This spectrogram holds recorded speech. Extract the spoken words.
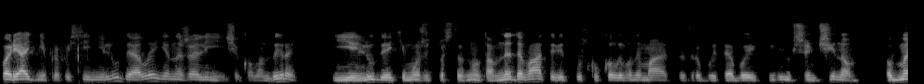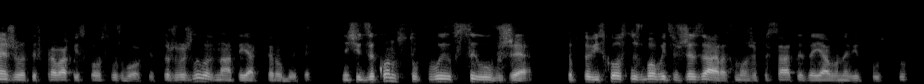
порядні професійні люди, але є на жаль і інші командири. І люди, які можуть просто ну там не давати відпустку, коли вони мають це зробити, або іншим чином обмежувати в правах військовослужбовців. Тож важливо знати, як це робити. Значить, закон вступив в силу вже, тобто військовослужбовець вже зараз може писати заяву на відпустку.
